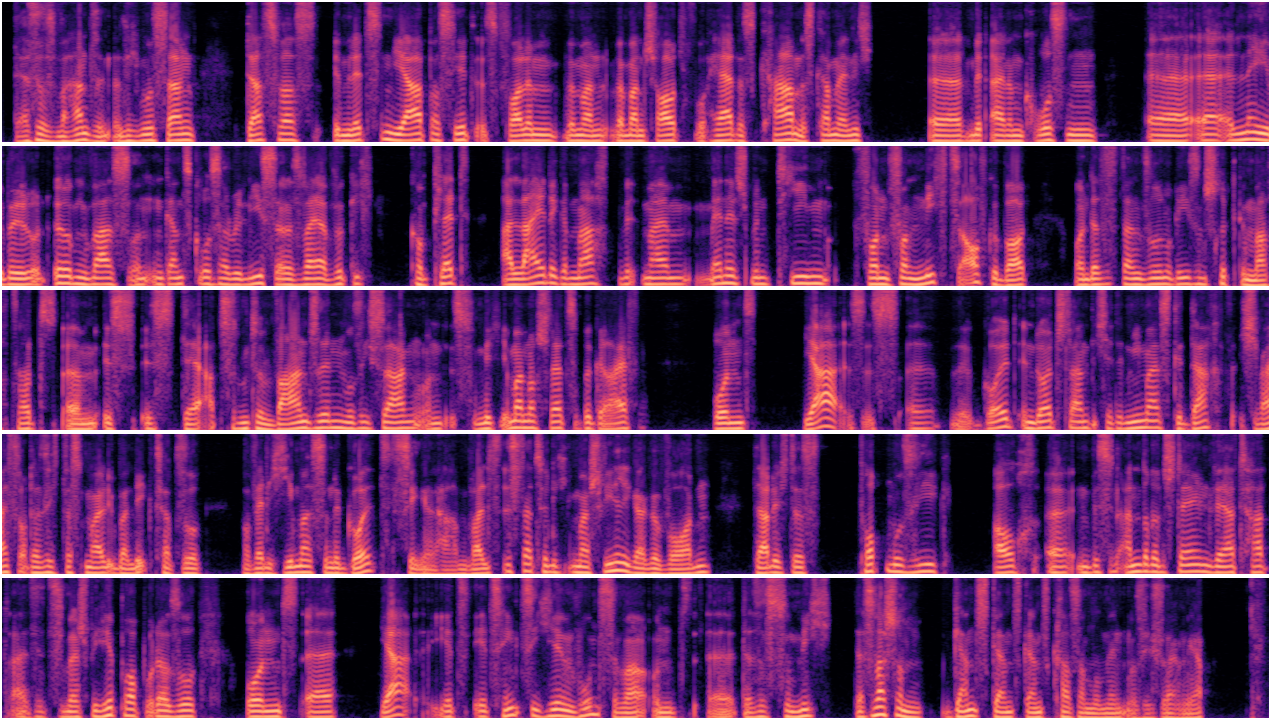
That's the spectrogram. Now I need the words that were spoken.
Das ist Wahnsinn. Also ich muss sagen, das, was im letzten Jahr passiert ist, vor allem wenn man, wenn man schaut, woher das kam, es kam ja nicht äh, mit einem großen äh, äh, Label und irgendwas und ein ganz großer Release. Und es war ja wirklich komplett alleine gemacht mit meinem Management-Team von, von nichts aufgebaut. Und dass es dann so einen Riesenschritt gemacht hat, ähm, ist, ist der absolute Wahnsinn, muss ich sagen, und ist für mich immer noch schwer zu begreifen. Und ja, es ist äh, Gold in Deutschland. Ich hätte niemals gedacht, ich weiß auch, dass ich das mal überlegt habe, so, werde ich jemals so eine Gold-Single haben? Weil es ist natürlich immer schwieriger geworden, dadurch, dass Popmusik auch äh, ein bisschen anderen Stellenwert hat als jetzt zum Beispiel Hip-Hop oder so. Und äh, ja, jetzt, jetzt hängt sie hier im Wohnzimmer und äh, das ist für mich, das war schon ein ganz, ganz, ganz krasser Moment, muss ich sagen, ja.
